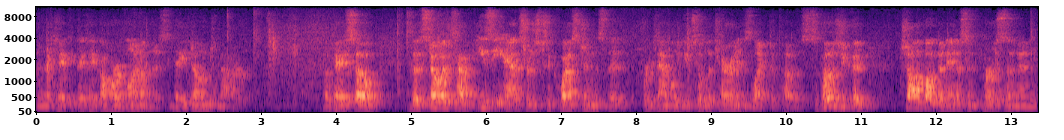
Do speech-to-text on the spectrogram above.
And they take, they take a hard line on this. They don't matter. Okay, so the Stoics have easy answers to questions that, for example, utilitarians like to pose. Suppose you could chop up an innocent person and,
